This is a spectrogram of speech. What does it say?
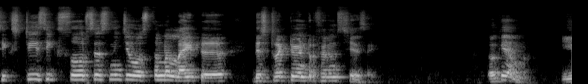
సిక్స్టీ సిక్స్ సోర్సెస్ నుంచి వస్తున్న లైట్ డిస్ట్రక్టివ్ ఇంటర్ఫిరెన్స్ చేసాయి ఓకే అమ్మా. ఈ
